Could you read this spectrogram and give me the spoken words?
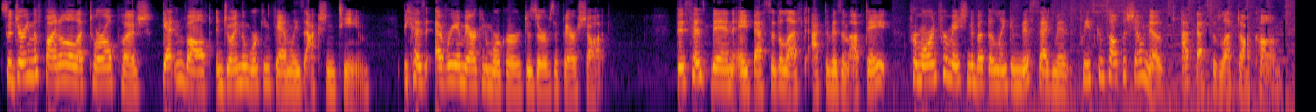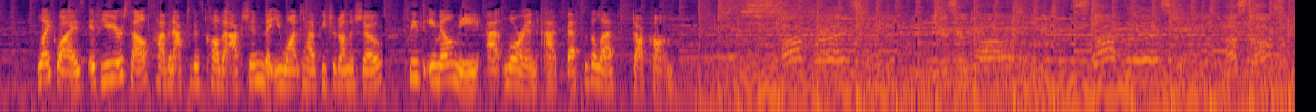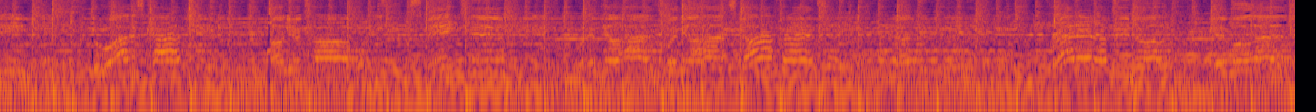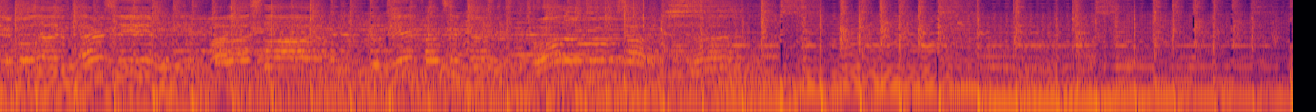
So during the final electoral push, get involved and join the Working Families Action Team, because every American worker deserves a fair shot. This has been a Best of the Left activism update. For more information about the link in this segment, please consult the show notes at bestoftheleft.com. Likewise, if you yourself have an activist call to action that you want to have featured on the show, please email me at lauren at bestoftheleft.com. Stop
